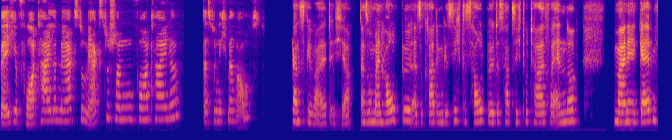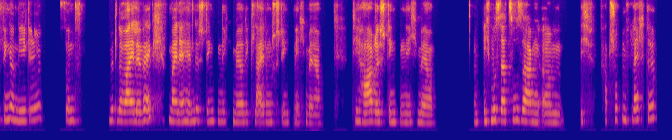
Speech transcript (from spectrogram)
welche Vorteile merkst du? Merkst du schon Vorteile, dass du nicht mehr rauchst? Ganz gewaltig, ja. Also mein Hautbild, also gerade im Gesicht, das Hautbild, das hat sich total verändert. Meine gelben Fingernägel sind mittlerweile weg. Meine Hände stinken nicht mehr, die Kleidung stinkt nicht mehr, die Haare stinken nicht mehr. Ich muss dazu sagen, ähm, ich habe Schuppenflechte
